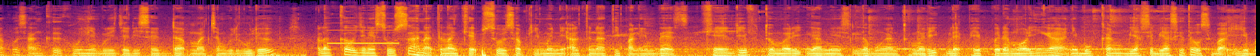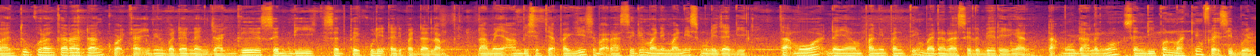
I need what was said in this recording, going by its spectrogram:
Siapa sangka kunyit boleh jadi sedap macam gula-gula? Kalau kau jenis susah nak telan kapsul suplemen ni alternatif paling best. K-Leaf Turmeric Gummies gabungan turmeric, black pepper dan moringa. Ni bukan biasa-biasa tau sebab ia bantu kurangkan radang, kuatkan imun badan dan jaga sendi serta kulit daripada dalam. Ramai yang ambil setiap pagi sebab rasa dia manis-manis semula jadi. Tak muak dan yang paling penting badan rasa lebih ringan. Tak mudah lenguh, sendi pun makin fleksibel.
